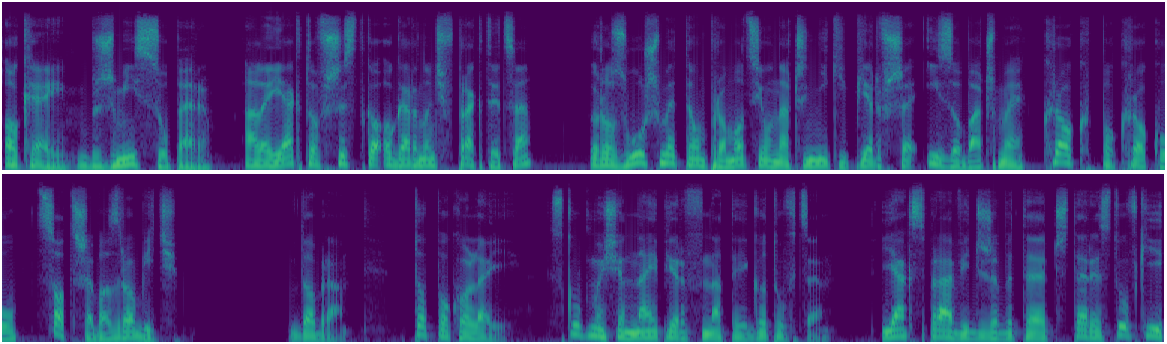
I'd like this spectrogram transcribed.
Okej, brzmi super, ale jak to wszystko ogarnąć w praktyce? Rozłóżmy tę promocję na czynniki pierwsze i zobaczmy krok po kroku, co trzeba zrobić. Dobra, to po kolei. Skupmy się najpierw na tej gotówce. Jak sprawić, żeby te cztery stówki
